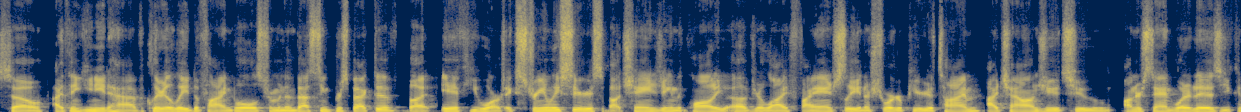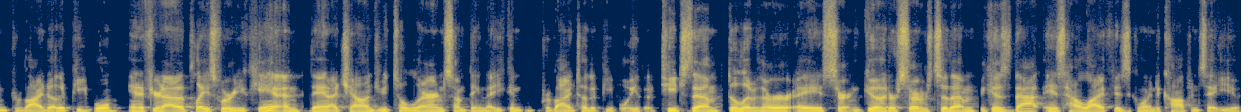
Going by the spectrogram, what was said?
So I think you need to have clearly defined goals from an investing perspective. But if you are extremely serious about changing the quality of your life financially in a shorter period of time, I challenge you to understand what it is you can provide to other people. And if you're not at a place where you can, then I challenge you to learn something that you can provide to other people, either teach them, deliver a certain good or service to them, because that is how life is going to compensate you.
